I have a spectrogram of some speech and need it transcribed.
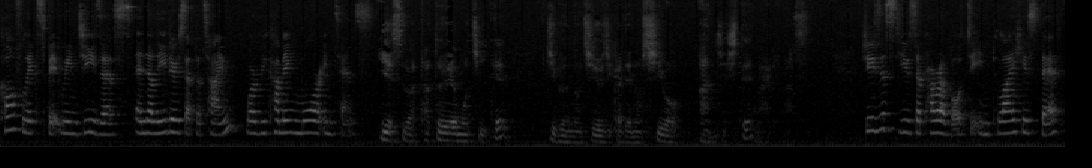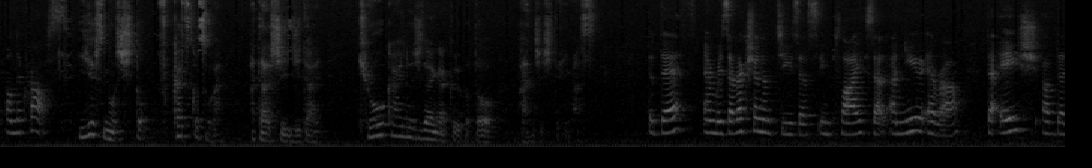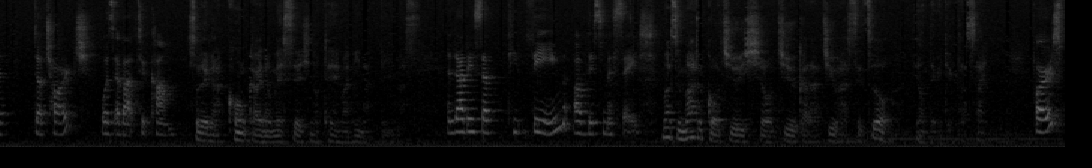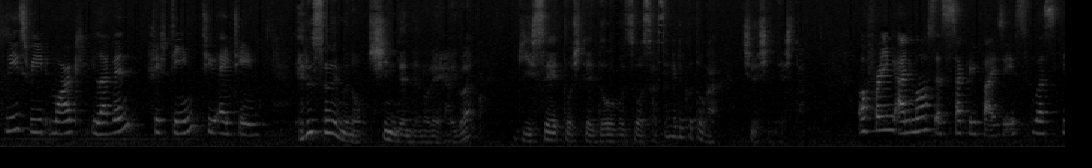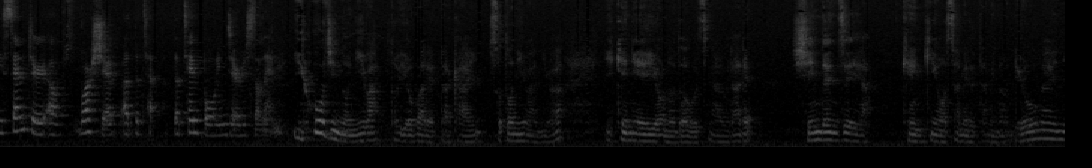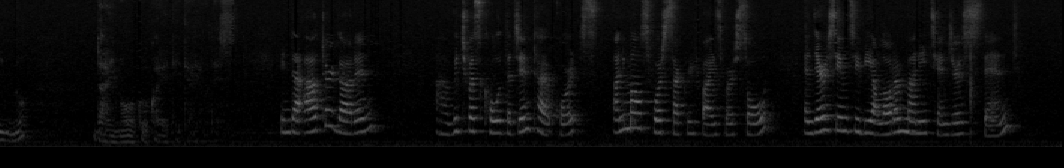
Conflicts between Jesus and the leaders at the time were becoming more intense. イエスは例えを用いて自分の十字架での死を 暗示してまいります Jesus used a parable to imply his death on the cross. イエスの死と復活こそが新しい時代教会の時代が来ることを暗示しています The death and resurrection of Jesus implies that a new era, the age of the, the church, was about to come. それが今回のメッセージのテーマになっています And that is the th- theme of this message. まずマルコ11章10から18節を読んでみてください First, please read Mark 11 15 to 18. エルサレムの神殿での礼拝は犠牲として動物を捧げることが中心でした Offering animals as sacrifices was the center of worship at the, te- the temple in Jerusalem. 違法人の庭と呼ばれた外外庭には生贄用の動物が売られ神殿税や献金を納めるための両替人の代も多く置かれていたようです In the outer garden, uh, which was called the Gentile courts, animals for sacrifice were sold, and there seemed to be a lot of money changers stand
